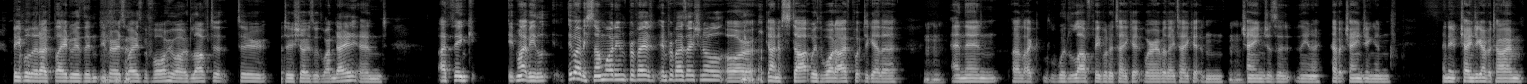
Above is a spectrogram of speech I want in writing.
people that I've played with in, in various ways before who I would love to to do shows with one day, and I think it might be it might be somewhat improvis- improvisational or kind of start with what I've put together Mhm. and then I like would love people to take it wherever they take it and Mhm. change as a you know have it changing and and it changing over time.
